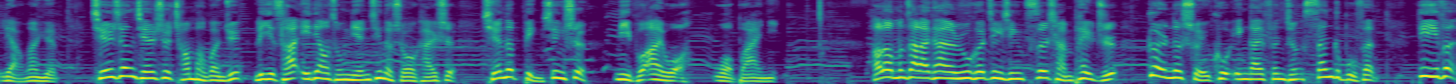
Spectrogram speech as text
两万元。钱生钱是长跑冠军，理财一定要从年轻的时候开始。钱的秉性是你不爱我，我不爱你。好了，我们再来看如何进行资产配置。个人的水库应该分成三个部分。第一份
